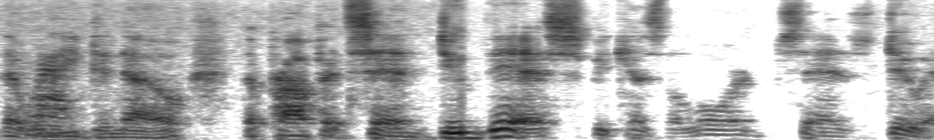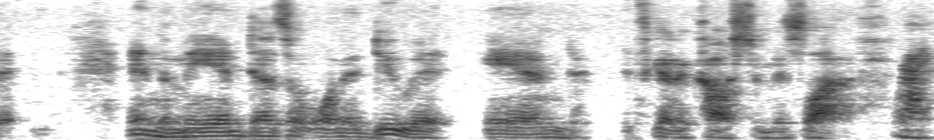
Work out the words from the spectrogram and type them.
that we Right. need to know. The prophet said, Do this because the Lord says do it. And the man doesn't want to do it, and it's going to cost him his life. Right.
